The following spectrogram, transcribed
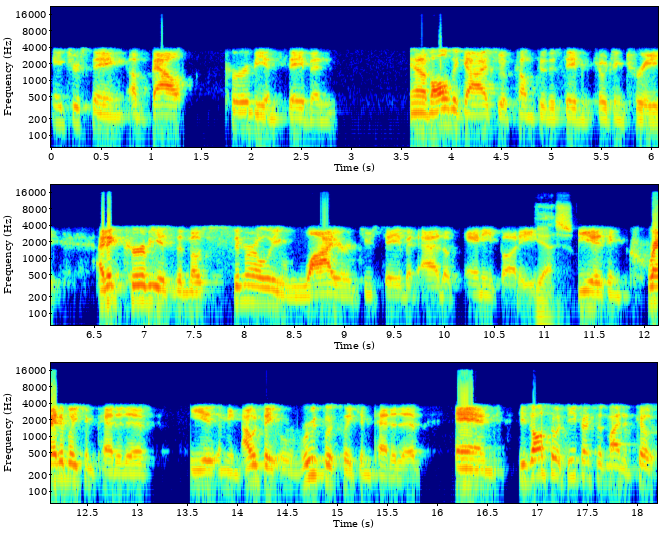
interesting about Kirby and Saban, and of all the guys who have come through the Saban coaching tree, I think Kirby is the most similarly wired to Saban out of anybody. Yes. He is incredibly competitive. He is, I mean, I would say ruthlessly competitive. And he's also a defensive minded coach.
